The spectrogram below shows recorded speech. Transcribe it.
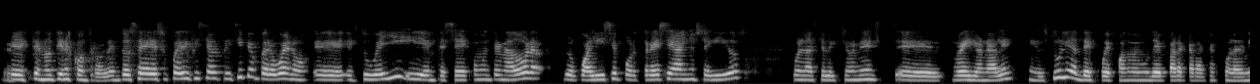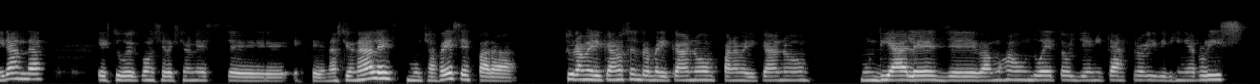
Este, no tienes control. Entonces eso fue difícil al principio, pero bueno, estuve allí y empecé como entrenadora, lo cual hice por 13 años seguidos con las selecciones eh, regionales en el Zulia, después cuando me mudé para Caracas con la de Miranda, estuve con selecciones eh, este, nacionales muchas veces para suramericanos, centroamericanos, panamericanos, mundiales, llevamos a un dueto Jenny Castro y Virginia Ruiz,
